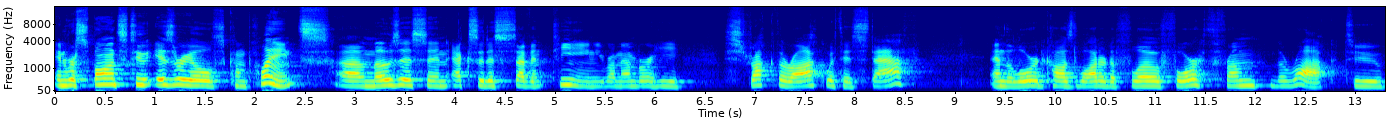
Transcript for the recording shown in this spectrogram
in response to Israel's complaints, uh, Moses in Exodus 17, you remember he struck the rock with his staff, and the Lord caused water to flow forth from the rock to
